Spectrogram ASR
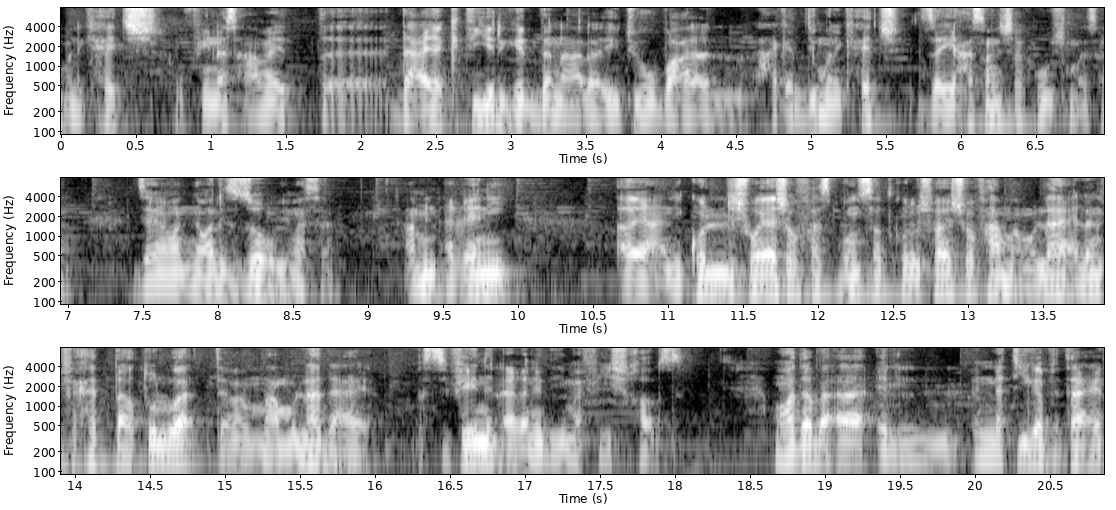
وما نجحتش وفي ناس عملت آه، دعاية كتير جدا على يوتيوب وعلى الحاجات دي وما نجحتش زي حسن شاكوش مثلا زي نوال الزغبي مثلا. عاملين أغاني آه، يعني كل شوية أشوفها sponsor كل شوية أشوفها معمول لها إعلان في حتة طول الوقت معمول لها دعاية. بس فين الأغاني دي؟ مفيش خالص. ما هو ده بقى ال- النتيجة بتاعه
